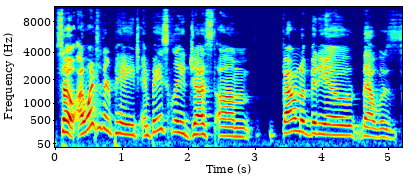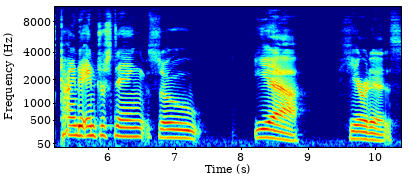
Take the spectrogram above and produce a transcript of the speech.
So, I went to their page and basically just um found a video that was kind of interesting. So, yeah, here it is.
